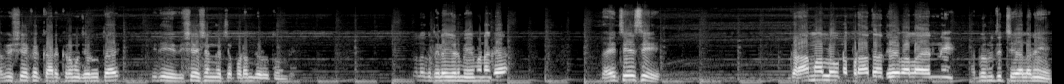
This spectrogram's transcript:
అభిషేక కార్యక్రమం జరుగుతాయి. ఇది విశేషంగా చెప్పడం జరుగుతుంది. తెలియజేయడం ఏమనగా దయచేసి గ్రామాల్లో ఉన్న పురాతన దేవాలయాన్ని అభివృద్ధి చేయాలని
